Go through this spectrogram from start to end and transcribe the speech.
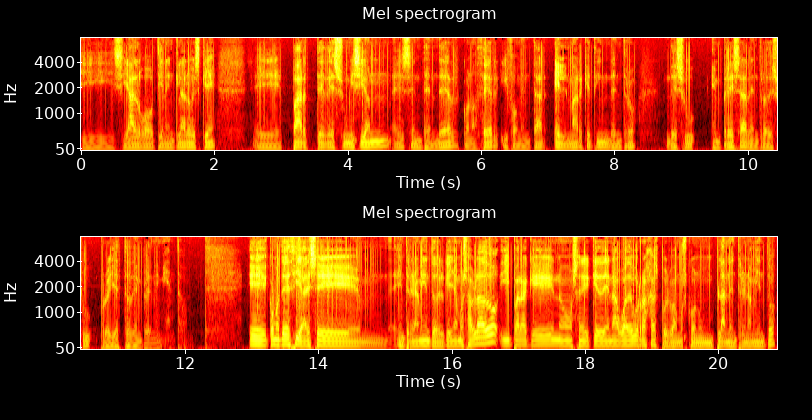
Y si algo tienen claro es que eh, parte de su misión es entender, conocer y fomentar el marketing dentro de su empresa, dentro de su proyecto de emprendimiento. Eh, como te decía, ese mm, entrenamiento del que ya hemos hablado y para que no se quede en agua de borrajas, pues vamos con un plan de entrenamiento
